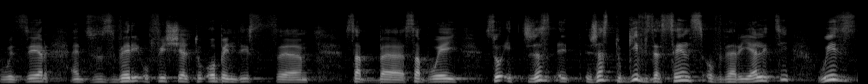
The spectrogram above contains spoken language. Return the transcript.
was there, and it was very official to open this um, sub, uh, subway. So it just, it, just to give the sense of the reality with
